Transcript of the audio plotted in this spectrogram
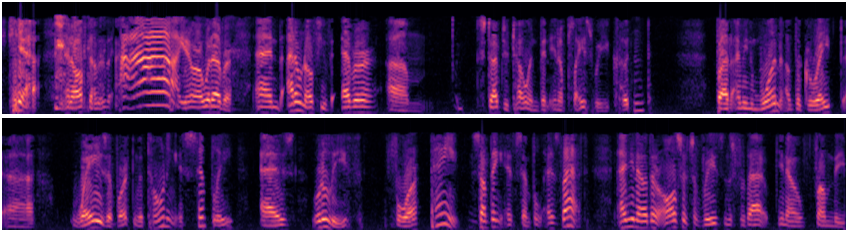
Yeah, and all of sudden, like, ah, you know, or whatever. And I don't know if you've ever um stubbed your toe and been in a place where you couldn't. But I mean, one of the great uh, ways of working with toning is simply as relief for pain. Something as simple as that. And you know, there are all sorts of reasons for that. You know, from the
